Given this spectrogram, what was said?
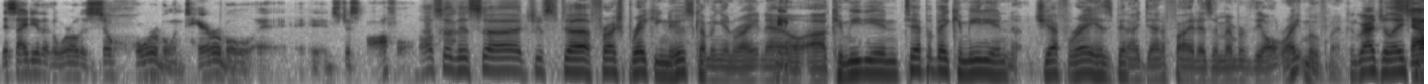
this idea that the world is so horrible and terrible, eh, it's just awful. Also, this uh, just uh, fresh breaking news coming in right now. Uh, comedian, Tampa Bay comedian Jeff Ray has been identified as a member of the alt right movement. Congratulations. Coming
